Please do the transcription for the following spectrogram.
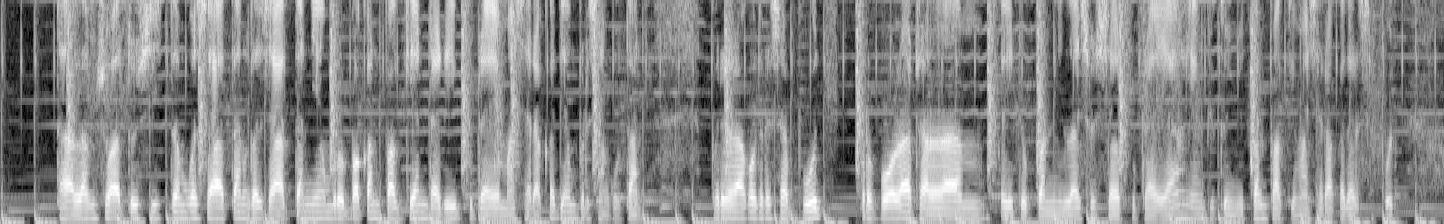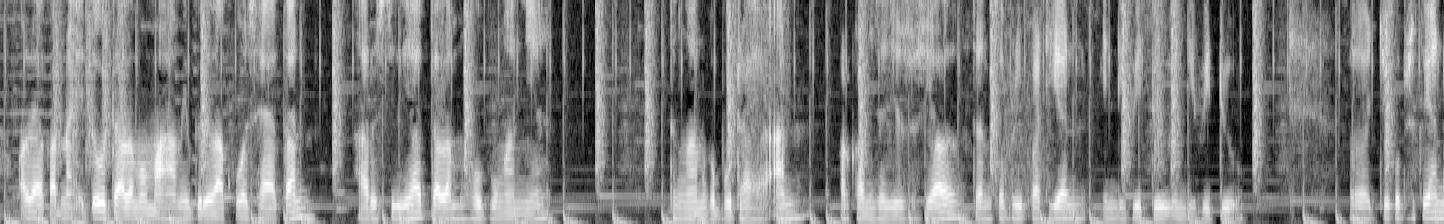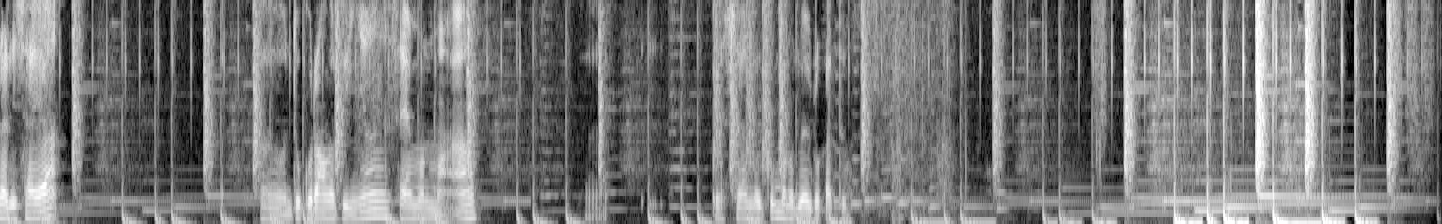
dalam suatu sistem kesehatan-kesehatan yang merupakan bagian dari budaya masyarakat yang bersangkutan. Perilaku tersebut berpola dalam kehidupan nilai sosial budaya yang ditunjukkan bagi masyarakat tersebut. Oleh karena itu, dalam memahami perilaku kesehatan harus dilihat dalam hubungannya dengan kebudayaan, organisasi sosial, dan kepribadian individu-individu. E, cukup sekian dari saya. E, untuk kurang lebihnya, saya mohon maaf. E, Assalamualaikum warahmatullahi wabarakatuh.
